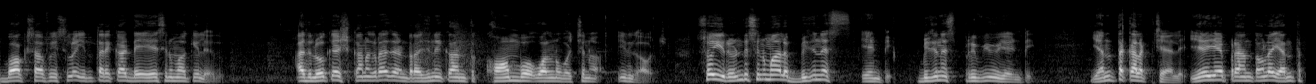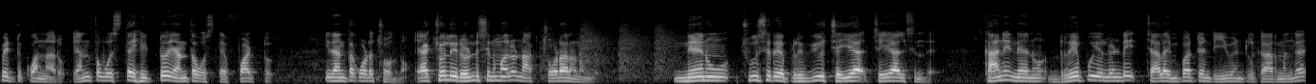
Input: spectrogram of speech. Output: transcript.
బాక్స్ ఆఫీస్లో ఇంత రికార్డ్ ఏ సినిమాకి లేదు. అది లోకేష్ కనగరాజ్ అండ్ రజనీకాంత్ కాంబో వలన వచ్చిన ఇది కావచ్చు. సో ఈ రెండు సినిమాల బిజినెస్ ఏంటి? బిజినెస్ ప్రివ్యూ ఏంటి? ఎంత కలెక్ట్ చేయాలి? ఏ ఏ ప్రాంతంలో ఎంత పెట్టుకున్నారు ఎంత వస్తే హిట్ ఎంత వస్తే ఫట్ ఇదంతా కూడా చూద్దాం. యాక్చువల్లీ రెండు సినిమాలు నాకు చూడాలని ఉంది. నేను చూసి రేపు రివ్యూ చేయ చేయాల్సిందే. కానీ నేను రేపు ఎల్లుండి చాలా ఇంపార్టెంట్ ఈవెంట్ల కారణంగా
